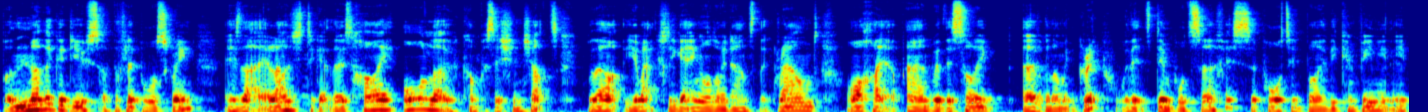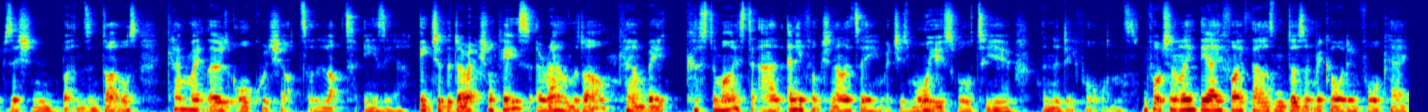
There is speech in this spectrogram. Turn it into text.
but another good use of the flippable screen is that it allows you to get those high or low composition shots without you actually getting all the way down to the ground or high up. And with this solid ergonomic grip with its dimpled surface supported by the conveniently positioned buttons and dials can make those awkward shots a lot easier. Each of the directional keys around the dial can be customized to add any functionality which is more useful to you than the default ones. Unfortunately the A5000 doesn't record in 4K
